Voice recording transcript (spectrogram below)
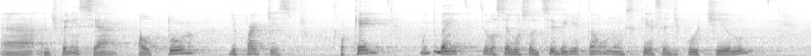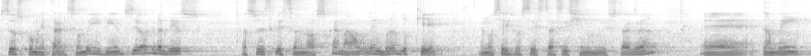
a diferenciar autor de partícipe. Ok? Muito bem, se você gostou desse vídeo, então não esqueça de curti-lo. Seus comentários são bem-vindos e eu agradeço a sua inscrição no nosso canal. Lembrando que, eu não sei se você está assistindo no Instagram, é, também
